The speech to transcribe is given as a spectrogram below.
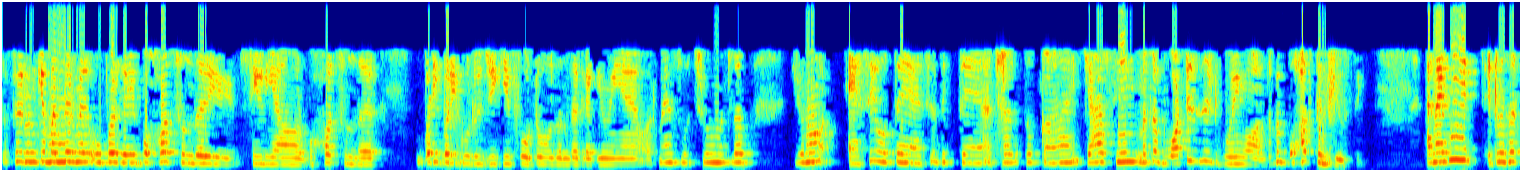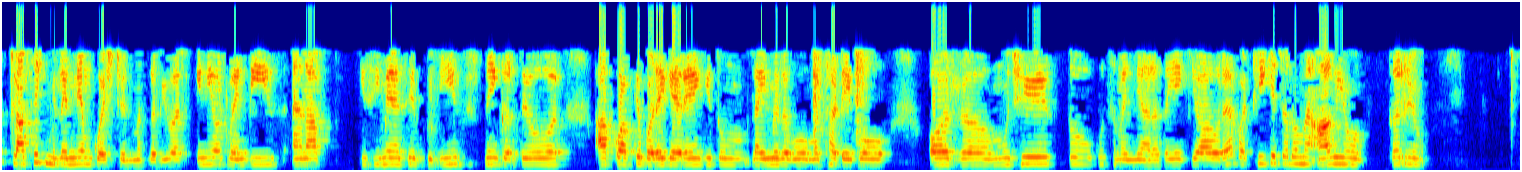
तो फिर उनके मंदिर में ऊपर गई बहुत सुंदर ये सीढ़ियाँ और बहुत सुंदर बड़ी बड़ी गुरु जी की फ़ोटोज़ अंदर लगी हुई हैं और मैं सोच रही हूँ मतलब यू नो ऐसे होते हैं, ऐसे दिखते हैं अच्छा तो कहाँ क्या सीन मतलब what is it going on तो मैं बहुत कंफ्यूज थी। And I think it was a classic millennium question मतलब you are in your twenties and आप किसी में ऐसे बिलीव नहीं करते हो और आपको आपके बड़े कह रहे हैं कि तुम लाइन में लगो मत्था टेको और uh, मुझे तो कुछ समझ नहीं आ रहा था ये क्या हो रहा है बट ठीक है चलो मैं आ गई हूँ कर रही हूँ।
